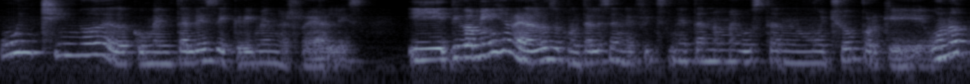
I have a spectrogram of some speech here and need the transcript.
un chingo de documentales de crímenes reales. Y digo, a mí en general los documentales de Netflix neta no me gustan mucho porque uno,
